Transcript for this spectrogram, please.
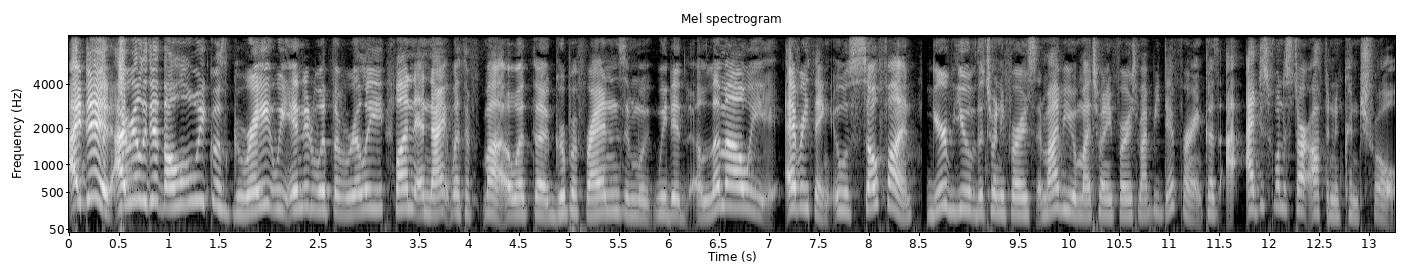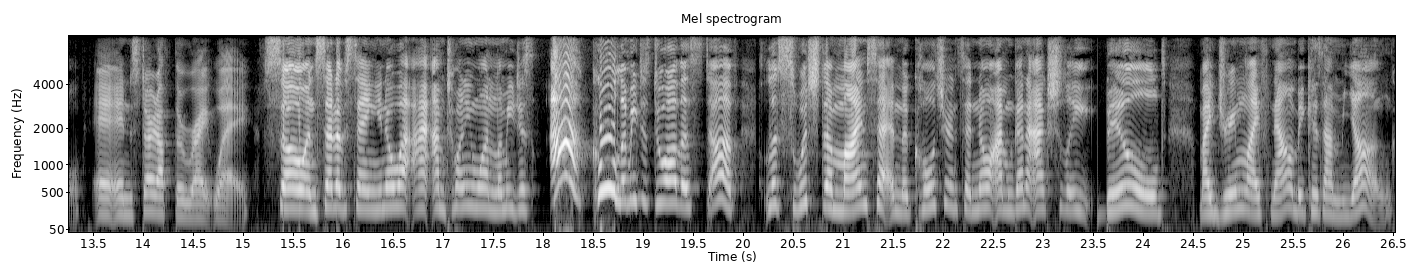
I did. I really did. The whole week was great. We ended with a really fun night with a uh, with a group of friends, and we, we did a limo. We everything. It was so fun. Your view of the 21st and my view of my 21st might be different because I, I just want to start off in control and, and, start off the right way. So instead of saying, you know what, I, I'm 21, let me just ah cool, let me just do all this stuff. Let's switch the mindset and the culture and say, no, I'm gonna actually build my dream life now because I'm young.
